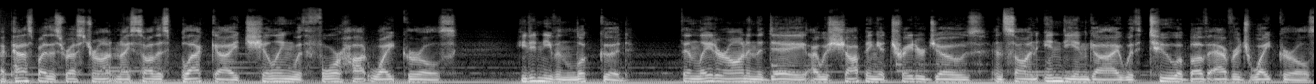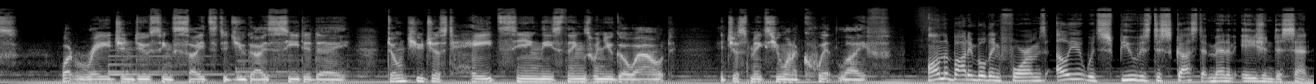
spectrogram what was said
I passed by this restaurant and I saw this black guy chilling with four hot white girls. He didn't even look good. Then later on in the day, I was shopping at Trader Joe's and saw an Indian guy with two above average white girls. What rage inducing sights did you guys see today? Don't you just hate seeing these things when you go out? It just makes you want to quit life. On the bodybuilding forums, Elliot would spew his disgust at men of Asian descent.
